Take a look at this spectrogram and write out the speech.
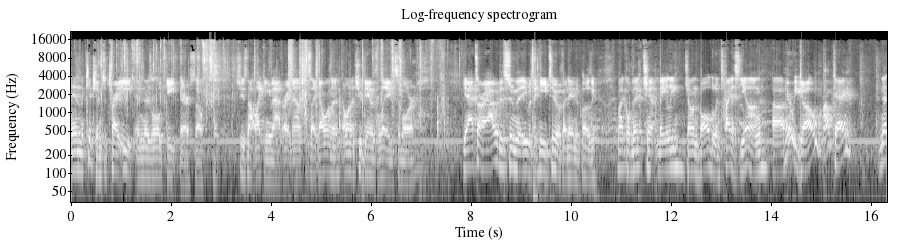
in the kitchen to try to eat, and there's a little gate there, so she's not liking that right now. She's like, I want to, I want to chew Dan's leg some more. Yeah, it's all right. I would assume that he was a he too if I named him Posey. Michael Vick, Champ Bailey, Jon Baldwin, Titus Young. Uh, here we go. Okay, now,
